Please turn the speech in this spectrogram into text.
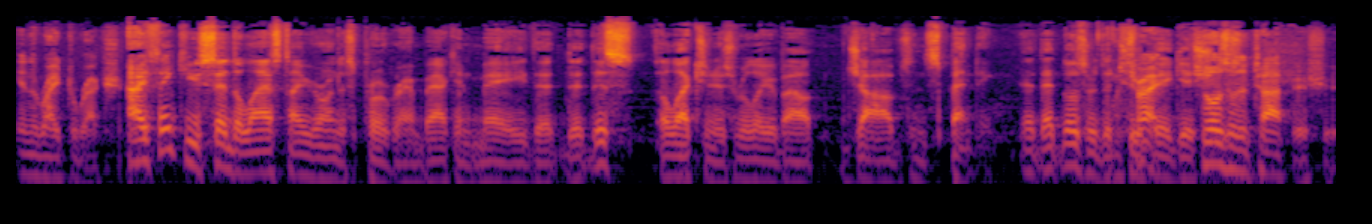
in the right direction. I think you said the last time you were on this program back in May that, that this election is really about jobs and spending. That, those are the That's two right. big issues. Those are the top issues.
